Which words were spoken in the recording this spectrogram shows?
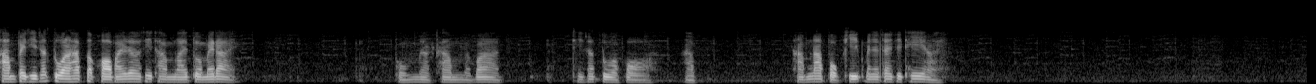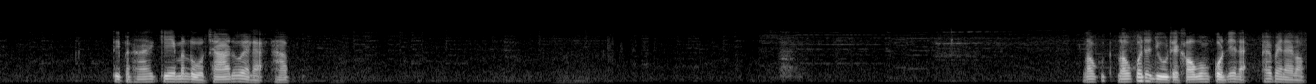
ทำไปทีละตัวนะครับต้องขออภัยด้วยที่ทำหลายตัวไม่ได้ ผมอยากทำแบบว่าทีละตัวพอครับทำหน้าปกคลิปมันจะได้เท่ๆหน่อย ติดปัญหาเกมมันโหลดช้าด้วยแหละครับเราเราก็จะอยู่แต่เขาวงกลนี่แหละ ไม่ไปไหนหรอก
